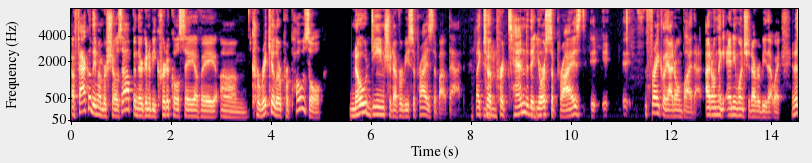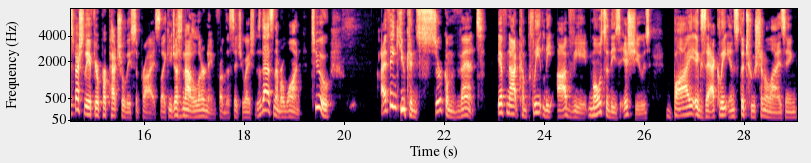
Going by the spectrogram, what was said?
a faculty member shows up and they're going to be critical, say, of a um, curricular proposal. No dean should ever be surprised about that. Like to mm-hmm. pretend that you're surprised, it, it, it, frankly, I don't buy that. I don't think anyone should ever be that way. And especially if you're perpetually surprised, like you're just not learning from the situation. So that's number one. Two, I think you can circumvent, if not completely obviate, most of these issues by exactly institutionalizing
